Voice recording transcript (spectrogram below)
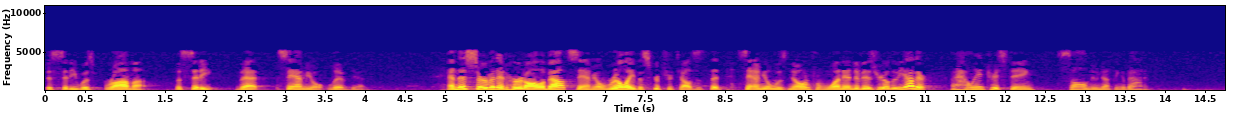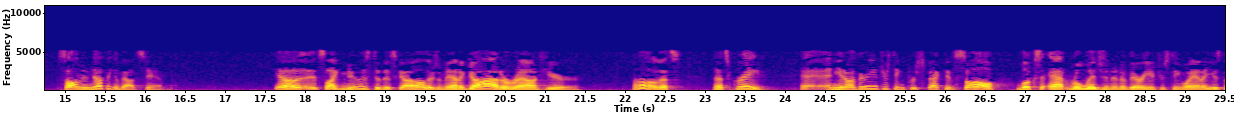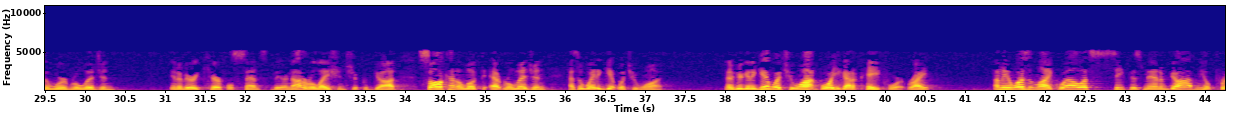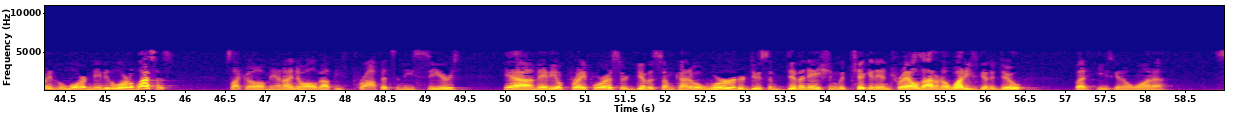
this city was Ramah, the city that Samuel lived in. And this servant had heard all about Samuel. Really, the scripture tells us that Samuel was known from one end of Israel to the other. But how interesting, Saul knew nothing about him. Saul knew nothing about Samuel. You know, it's like news to this guy. Oh, there's a man of God around here. Oh, that's that's great. And you know, a very interesting perspective. Saul looks at religion in a very interesting way. And I use the word religion in a very careful sense there, not a relationship with God. Saul kind of looked at religion as a way to get what you want. And if you're going to get what you want, boy, you got to pay for it, right? I mean, it wasn't like, well, let's seek this man of God and he'll pray to the Lord and maybe the Lord will bless us. It's like, oh man, I know all about these prophets and these seers. Yeah, maybe he'll pray for us or give us some kind of a word or do some divination with chicken entrails. I don't know what he's going to do, but he's going to want to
